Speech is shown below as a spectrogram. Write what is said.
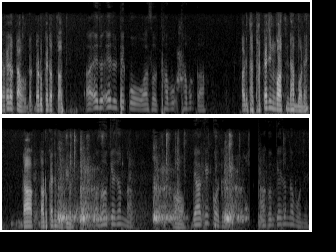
야, 깨졌다. 나, 나도 깨졌다. 아 애들 애들 데리고 와서 타보 타볼까? 아, 근데 다, 다 깨지는 것 같은데, 한 번에? 나, 나도 깨진 거 같은데. 어 너 깨졌나? 어, 내가 깼거든. 아 그럼 깨졌나 보네.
